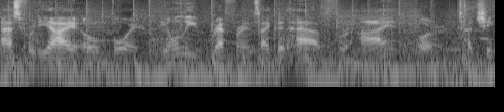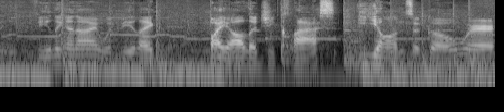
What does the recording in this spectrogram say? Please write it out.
As for the eye, oh boy, the only reference I could have for eye or touching, feeling an eye would be like biology class eons ago where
